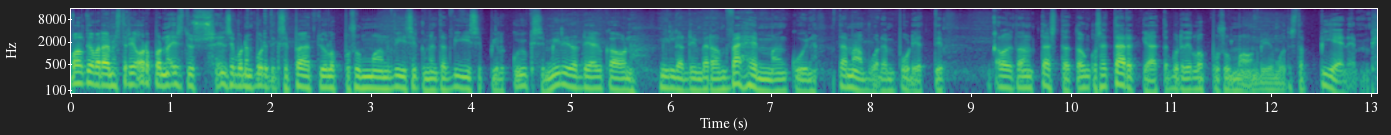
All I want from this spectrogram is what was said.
Valtiovarainministeri Orpon esitys ensi vuoden budjetiksi päätyy loppusummaan 55,1 miljardia, joka on miljardin verran vähemmän kuin tämän vuoden budjetti. aloitetaan nyt tästä, että onko se tärkeää, että budjetin loppusumma on viime vuotista pienempi?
